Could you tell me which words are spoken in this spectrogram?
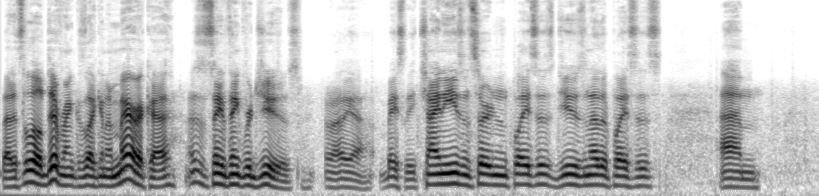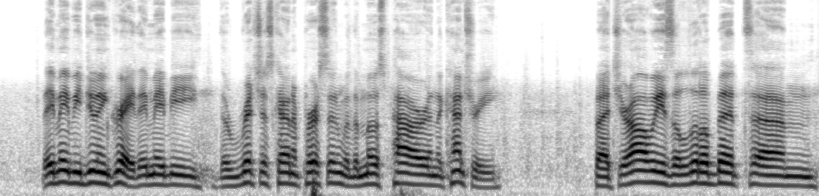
But it's a little different because, like in America, that's the same thing for Jews. Well, yeah, basically Chinese in certain places, Jews in other places. Um, they may be doing great. They may be the richest kind of person with the most power in the country, but you're always a little bit um,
